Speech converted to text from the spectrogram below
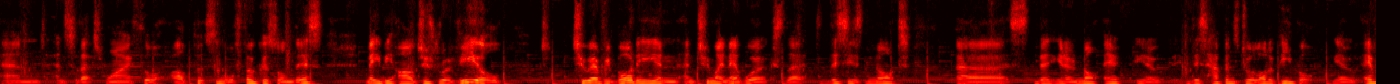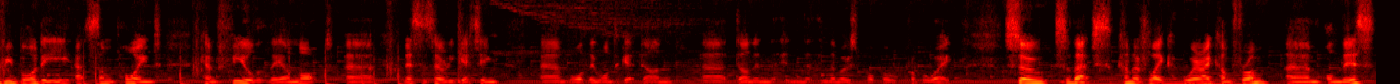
and and so that's why I thought I'll put some more focus on this. Maybe I'll just reveal t- to everybody and and to my networks that this is not uh, that you know not you know this happens to a lot of people. You know everybody at some point can feel that they are not uh, necessarily getting um, what they want to get done uh, done in in the, in the most proper proper way. So so that's kind of like where i come from um, on this.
